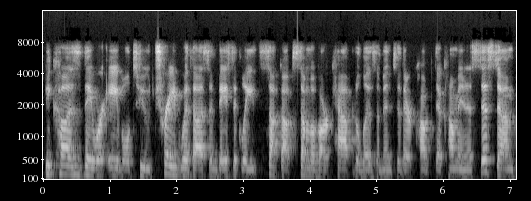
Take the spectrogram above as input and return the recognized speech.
because they were able to trade with us and basically basically suck up some of our capitalism into their, their communist system.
